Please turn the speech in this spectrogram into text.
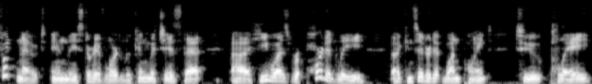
footnote in the story of Lord Lucan, which is that uh, he was reportedly uh, considered at one point to play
